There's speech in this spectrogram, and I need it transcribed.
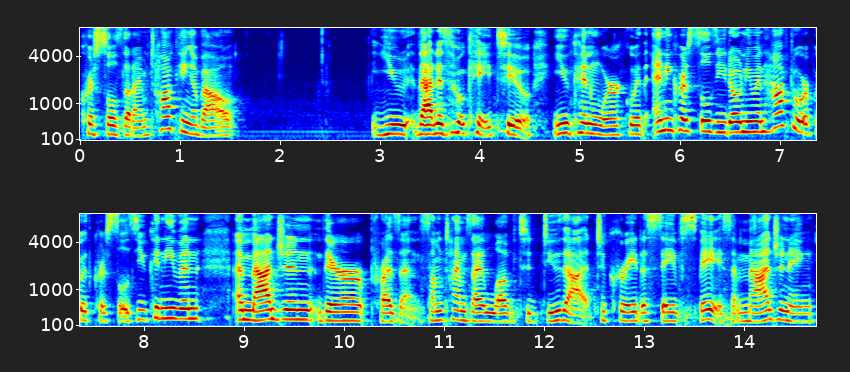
crystals that I'm talking about, you that is okay too. You can work with any crystals. You don't even have to work with crystals. You can even imagine their presence. Sometimes I love to do that to create a safe space, imagining,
